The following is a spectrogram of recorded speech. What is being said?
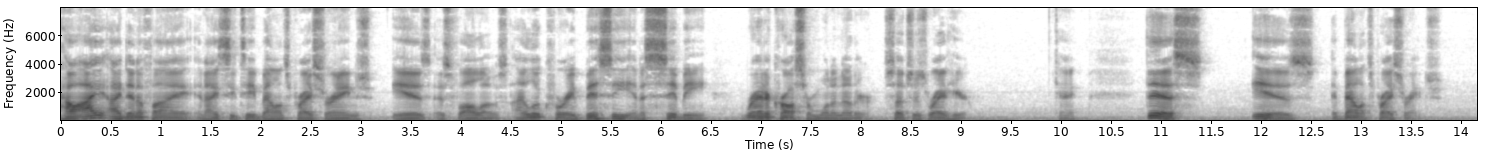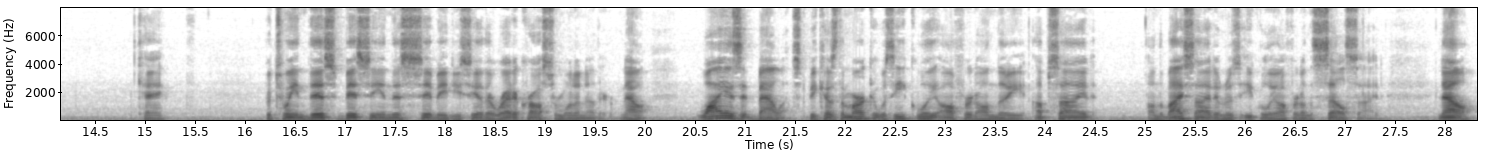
how I identify an ICT Balance Price Range is as follows: I look for a BISI and a SIBI right across from one another, such as right here. Okay, this is a balanced price range. Okay. Between this BISI and this SIBI, do you see how they're right across from one another? Now, why is it balanced? Because the market was equally offered on the upside, on the buy side, and was equally offered on the sell side. Now,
